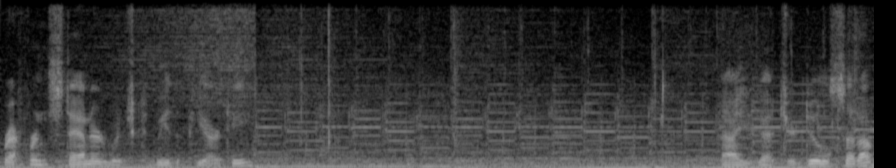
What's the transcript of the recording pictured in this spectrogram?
reference standard, which could be the PRT. Now you've got your dual set up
